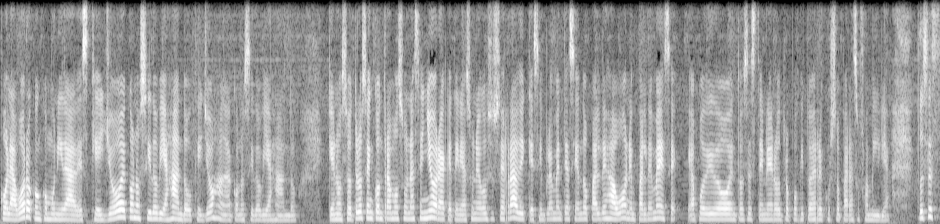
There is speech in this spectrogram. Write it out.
colaboro con comunidades que yo he conocido viajando o que Johan ha conocido viajando que nosotros encontramos una señora que tenía su negocio cerrado y que simplemente haciendo par de jabón en par de meses ha podido entonces tener otro poquito de recurso para su familia. Entonces,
